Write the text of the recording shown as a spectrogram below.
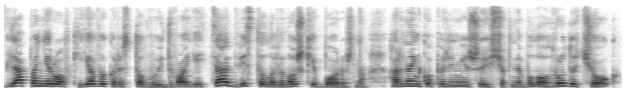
Для паніровки я використовую 2 яйця, 2 столові ложки борошна. Гарненько перемішую, щоб не було грудочок.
